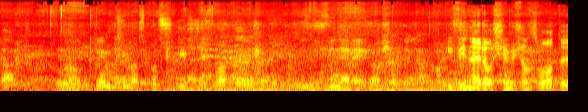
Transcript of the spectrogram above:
Tak. E, Krymki masz po 30 zł i winery 8 dych. I winery 80 zł.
